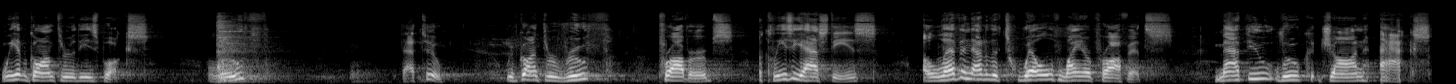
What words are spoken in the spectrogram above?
we have gone through these books Ruth, that too. We've gone through Ruth, Proverbs, Ecclesiastes, 11 out of the 12 minor prophets, Matthew, Luke, John, Acts,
